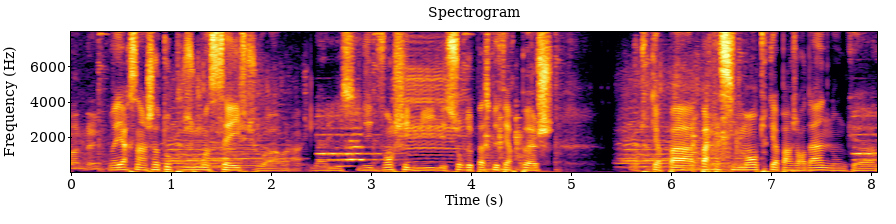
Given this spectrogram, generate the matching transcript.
On va dire que c'est un château plus ou moins safe, tu vois. Voilà. Là, il, est, il est devant chez lui, il est sûr de pas se le faire push. En tout cas, pas, pas facilement, en tout cas par Jordan. Donc, euh,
